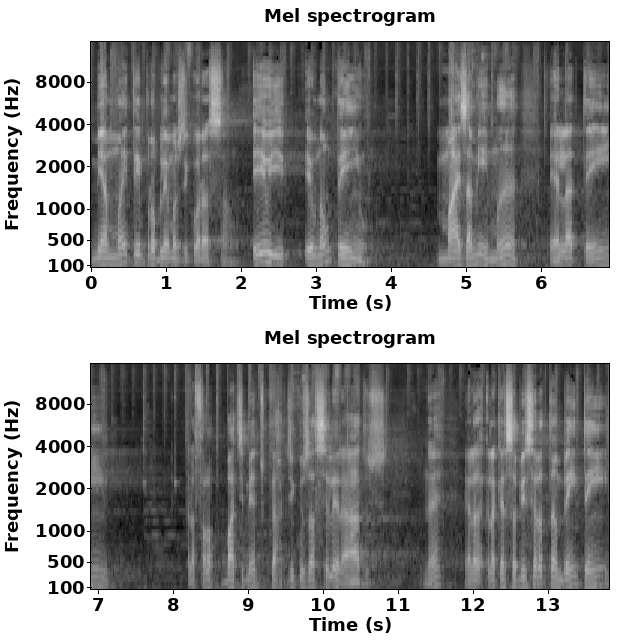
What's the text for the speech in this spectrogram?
minha mãe tem problemas de coração. Eu, eu não tenho, mas a minha irmã ela tem, ela fala batimentos cardíacos acelerados, né? Ela, ela, quer saber se ela também tem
